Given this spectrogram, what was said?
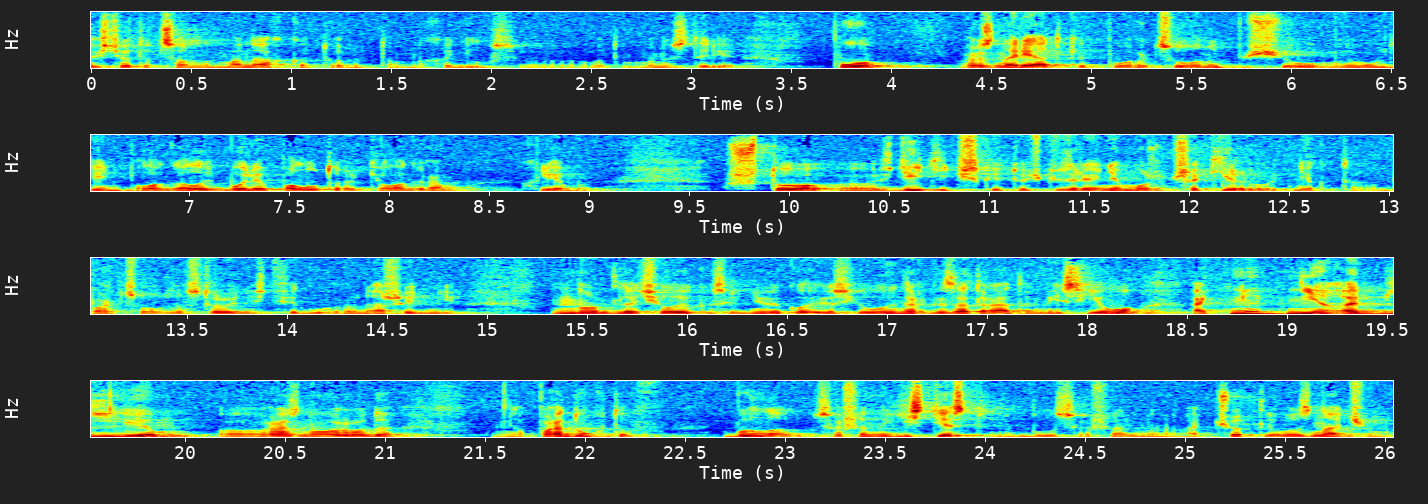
есть этот самый монах, который там находился в этом монастыре, по разнарядке, по рациону пищевому, ему в день полагалось более полутора килограмм хлеба, что э, с диетической точки зрения может шокировать некоторых борцов за стройность фигуры в наши дни – но для человека средневековья с его энергозатратами с его отнюдь не обилием э, разного рода продуктов было совершенно естественно, было совершенно отчетливо значимо.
